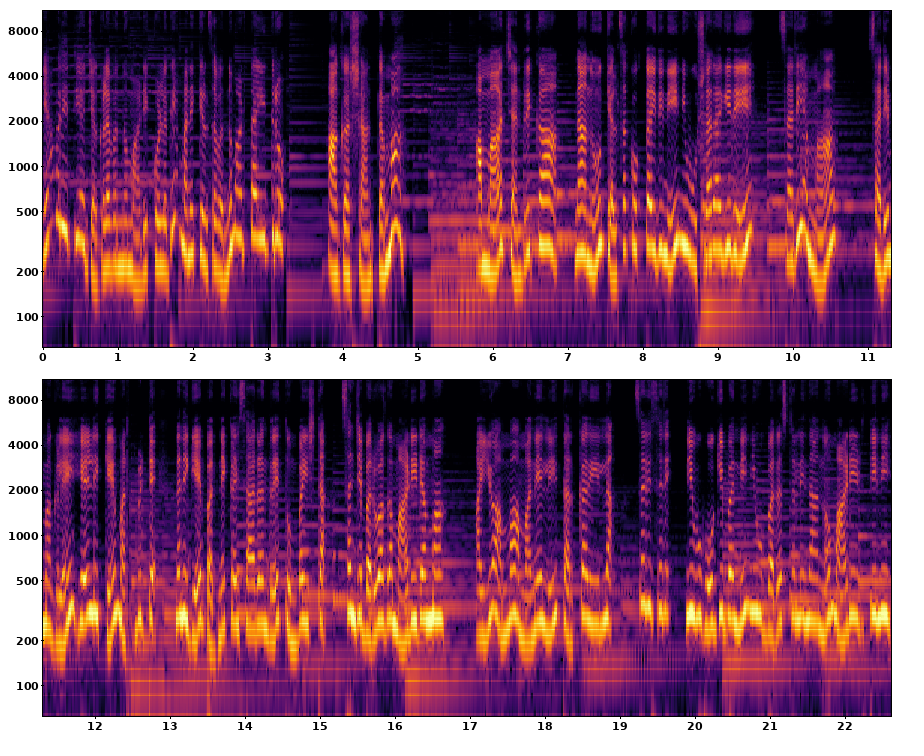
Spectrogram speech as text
ಯಾವ ರೀತಿಯ ಜಗಳವನ್ನು ಮಾಡಿಕೊಳ್ಳದೆ ಮನೆ ಕೆಲಸವನ್ನು ಮಾಡ್ತಾ ಇದ್ರು. ಆಗ ಶಾಂತಮ್ಮ ಅಮ್ಮ, ಚಂದ್ರಿಕಾ, ನಾನು ಕೆಲ್ಸಕ್ ಹೋಗ್ತಾ ಇದ್ದೀನಿ, ನೀವು ಹುಷಾರಾಗಿರಿ. ಸರಿ ಅಮ್ಮ. ಸರಿ ಮಗಳೇ, ಹೇಳಲಿಕ್ಕೆ ಮರ್ತ್ಬಿಟ್ಟೆ. ನನಗೆ ಬದ್ನೆಕಾಯಿ ಸಾರು ಅಂದ್ರೆ ತುಂಬಾ ಇಷ್ಟ. ಸಂಜೆ ಬರುವಾಗ ಮಾಡಿಡಮ್ಮ. ಅಯ್ಯೋ ಅಮ್ಮ ಮನೆಯಲ್ಲಿ ತರಕಾರಿ ಇಲ್ಲ. ಸರಿ ಸರಿ, ನೀವು ಹೋಗಿ ಬನ್ನಿ, ನೀವು ಬರಷ್ಟಲ್ಲಿ ನಾನು ಮಾಡಿ ಇಡ್ತೀನಿ.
